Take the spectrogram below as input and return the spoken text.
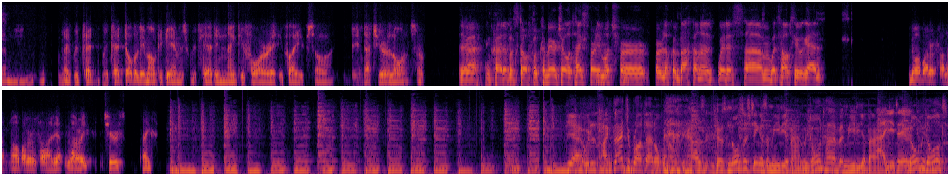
um, like we played, we played double the amount of games we played in 94 or 85. So in that year alone. So. Yeah, incredible stuff. But come here, Joe. Thanks very much for, for looking back on it with us. Um, we'll talk to you again. No bother at all. No bother at all. Yeah. All right. Cheers. Thanks. Yeah, well, I'm glad you brought that up now because there's no such thing as a media ban. We don't have a media ban. Ah, you do? No, we don't.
